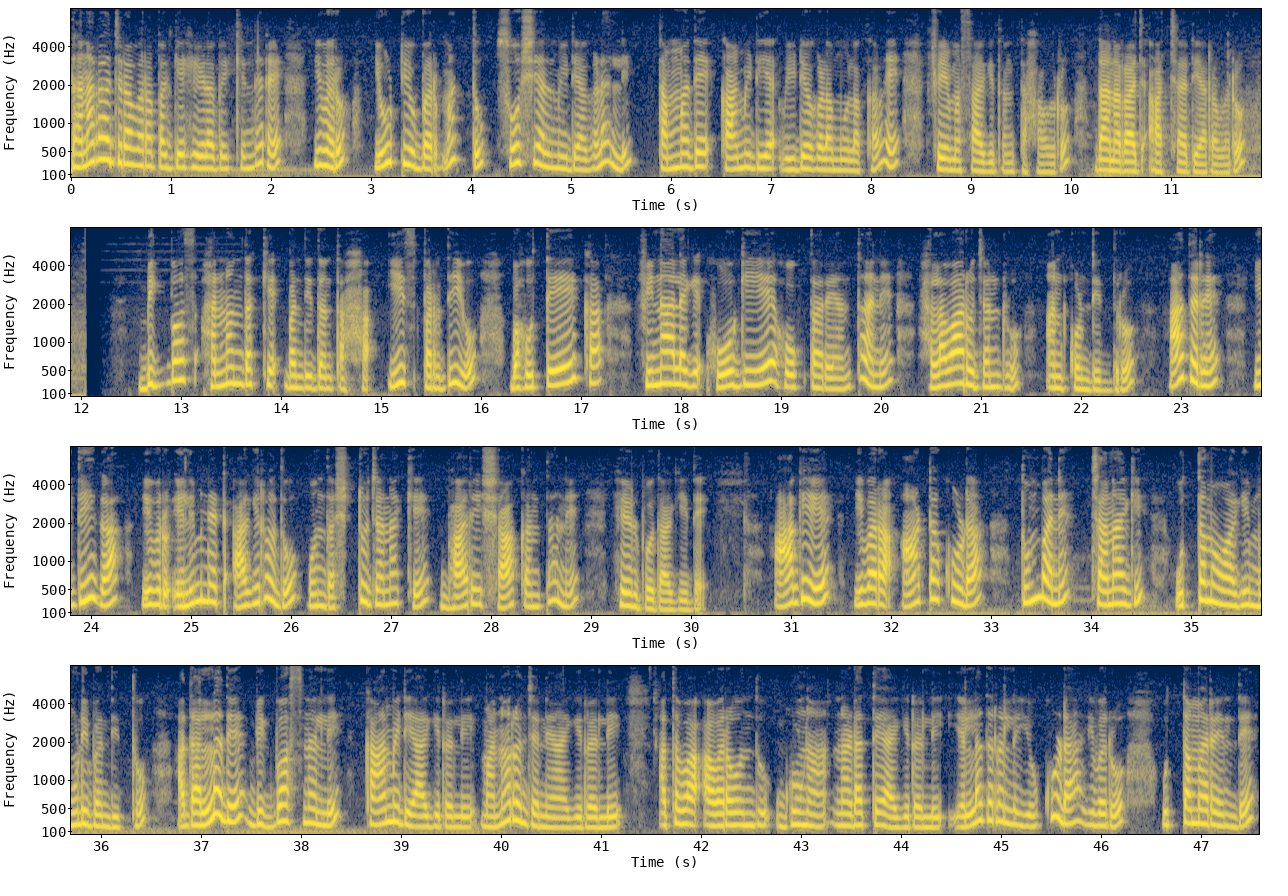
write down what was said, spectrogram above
ಧನರಾಜ್ರವರ ಬಗ್ಗೆ ಹೇಳಬೇಕೆಂದರೆ ಇವರು ಯೂಟ್ಯೂಬರ್ ಮತ್ತು ಸೋಷಿಯಲ್ ಮೀಡಿಯಾಗಳಲ್ಲಿ ತಮ್ಮದೇ ಕಾಮಿಡಿಯ ವಿಡಿಯೋಗಳ ಮೂಲಕವೇ ಫೇಮಸ್ ಆಗಿದ್ದಂತಹವರು ದಾನರಾಜ್ ಆಚಾರ್ಯರವರು. ಬಿಗ್ ಬಾಸ್ ಹನ್ನೊಂದಕ್ಕೆ ಬಂದಿದ್ದಂತಹ ಈ ಸ್ಪರ್ಧೆಯು ಬಹುತೇಕ ಫಿನಾಲೆಗೆ ಹೋಗಿಯೇ ಹೋಗ್ತಾರೆ ಅಂತಾನೆ ಹಲವಾರು ಜನರು ಅಂದ್ಕೊಂಡಿದ್ದರು ಆದರೆ ಇದೀಗ ಇವರು ಎಲಿಮಿನೇಟ್ ಆಗಿರೋದು ಒಂದಷ್ಟು ಜನಕ್ಕೆ ಭಾರಿ ಶಾಕ್ ಅಂತಾನೆ ಹೇಳ್ಬೋದಾಗಿದೆ. ಹಾಗೆಯೇ ಇವರ ಆಟ ಕೂಡ ತುಂಬಾ ಚೆನ್ನಾಗಿ ಉತ್ತಮವಾಗಿ ಮೂಡಿಬಂದಿತ್ತು ಅದಲ್ಲದೆ ಬಿಗ್ ಬಾಸ್ನಲ್ಲಿ ಕಾಮಿಡಿ ಆಗಿರಲಿ, ಮನೋರಂಜನೆ ಆಗಿರಲಿ, ಅಥವಾ ಅವರ ಒಂದು ಗುಣ, ನಡತೆ ಆಗಿರಲಿ, ಎಲ್ಲದರಲ್ಲಿಯೂ ಕೂಡ ಇವರು ಉತ್ತಮರೆಂದೇ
